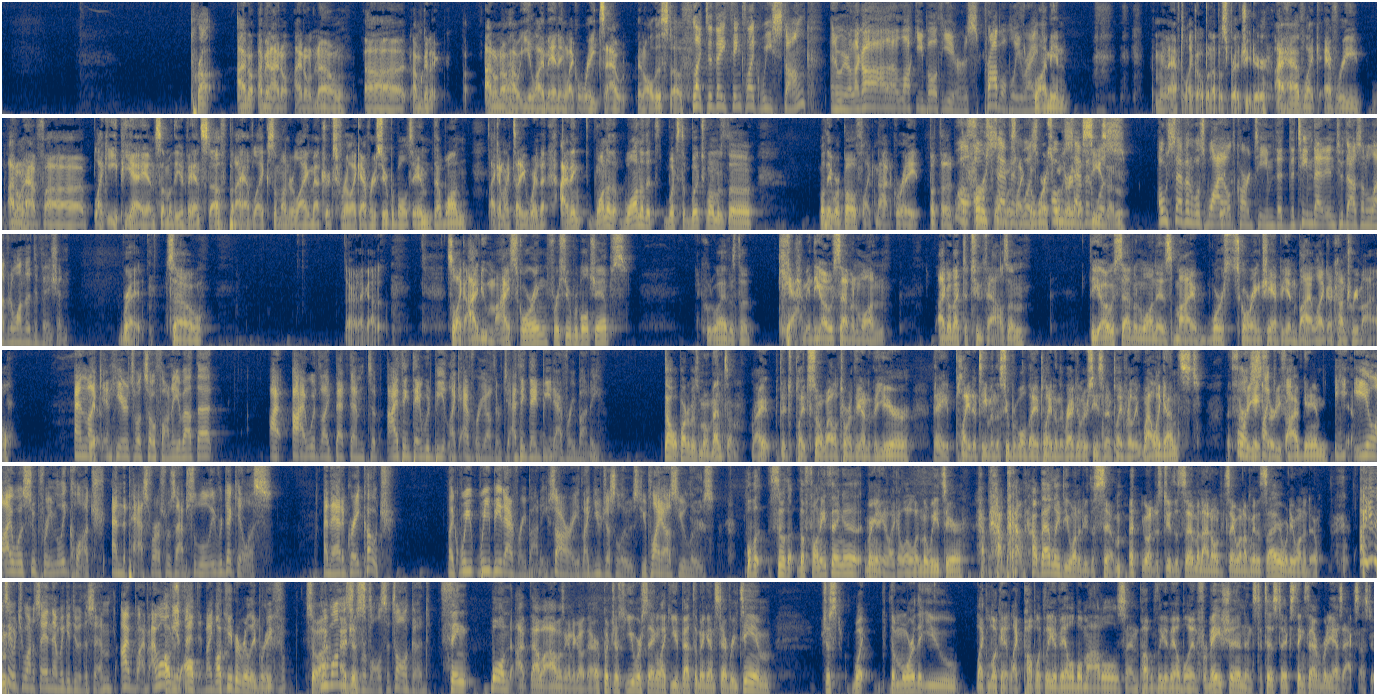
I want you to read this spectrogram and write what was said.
Pro, I don't. I mean, I don't. I don't know. Uh, I'm gonna. I don't know how Eli Manning like rates out and all this stuff. Like did they think like we stunk and we were like, "Oh, lucky both years." Probably, right? Well, I mean, I'm gonna have to like open up a spreadsheet here. I have like every. I don't have uh like EPA and some of the advanced stuff, but I have like some underlying metrics for like every Super Bowl team that won. I can like tell you where that. I think one of the one of the what's the which one was the. Well, they were both like not great, but the, Well, the first one was like was- the worst one during the 07 was- season. 07 was wild card team, the the team that in 2011 won the division. Right. So, all right, I got it. So, like, I do my scoring for Super Bowl champs. Like, who do I have as the? Yeah, I mean the 07 one. I go back to 2000. The 07 one is my worst scoring champion by like a country mile. And like, and here's what's so funny about that. I, I would like bet them to. I think they would beat like every other team. I think they'd beat everybody. No, part of his momentum, right? They just played so well toward the end of the year. They played a team in the Super Bowl they played in the regular season and played really well against. The Well, 38 just like- 35 game. E- Eli was supremely clutch, and the pass rush was absolutely ridiculous. And they had a great coach. Like we we beat everybody. Sorry, like you just lose. You play us, you lose. Well, but, so the, the funny thing is, we're gonna get like a little in the weeds here. How, how, how, how badly do you want to do the sim? you want to just do the sim, and I don't say what I'm going to say, or what do you want to do? Oh, you can say what you want to say, and then we can do the sim. I I, I won't I'll, be just, I'll, offended. My- I'll keep it really brief. So we I, won the I just Super Bowls. It's all good. think. Well, I, I wasn't going to go there, but just you were saying like you'd bet them against every team. Just what the more that you like look at like publicly available models and publicly available information and statistics, things that everybody has access to,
